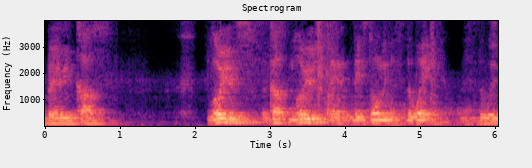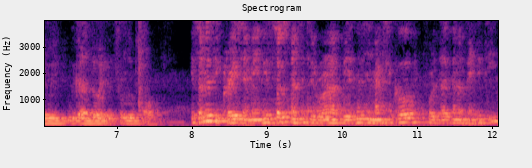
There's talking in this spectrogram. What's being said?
very cost lawyers, cost lawyers, and they've told me this is the way. This is the way we, we got to do it. It's a loophole. It's honestly crazy. I mean, it's so expensive to run a business in Mexico for that kind of entity.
